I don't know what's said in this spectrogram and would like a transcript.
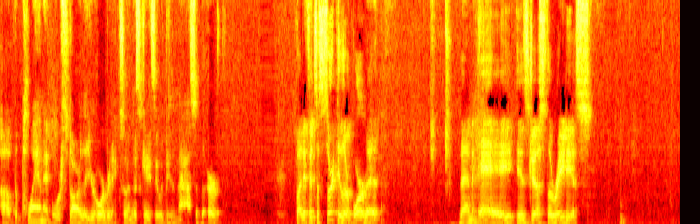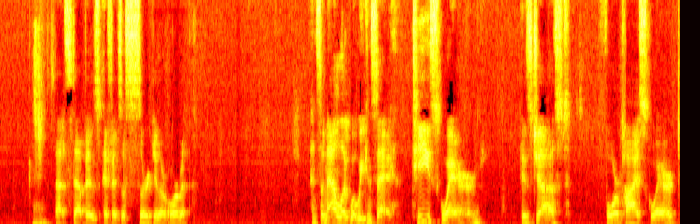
of the planet or star that you're orbiting. So in this case, it would be the mass of the Earth. But if it's a circular orbit, then A is just the radius Okay. That step is if it's a circular orbit. And so now look what we can say. T squared is just 4 pi squared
